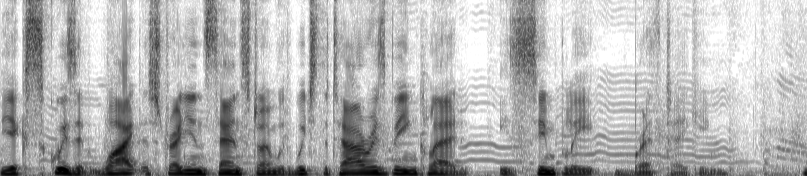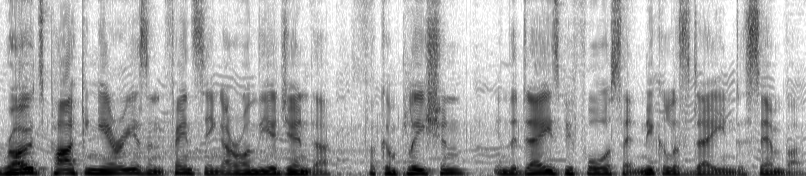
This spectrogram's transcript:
The exquisite white Australian sandstone with which the tower is being clad is simply breathtaking. Roads, parking areas, and fencing are on the agenda for completion in the days before St. Nicholas Day in December.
